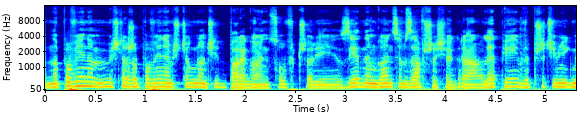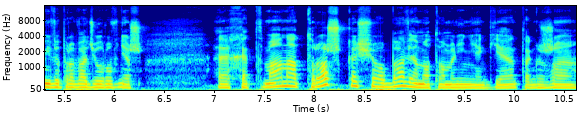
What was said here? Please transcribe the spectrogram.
no myślę, że powinienem ściągnąć parę gońców, czyli z jednym gońcem zawsze się gra lepiej. Przeciwnik mi wyprowadził również e, hetmana. Troszkę się obawiam o tą linię G, także.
